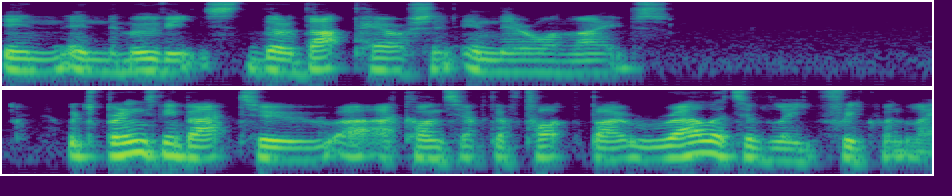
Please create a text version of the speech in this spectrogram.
in in the movies. They're that person in their own lives. Which brings me back to uh, a concept I've talked about relatively frequently,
